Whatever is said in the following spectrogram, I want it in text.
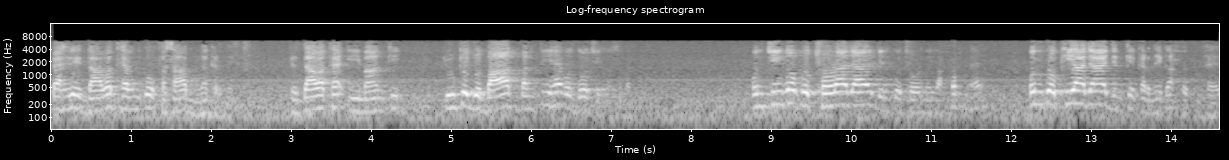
پہلے دعوت ہے ان کو فساد نہ کرنے کی۔ پھر دعوت ہے ایمان کی۔ کیونکہ جو بات بنتی ہے وہ دو چیزوں سے بنتی ہے۔ ان چیزوں کو چھوڑا جائے جن کو چھوڑنے کا حکم ہے ان کو کیا جائے جن کے کرنے کا حکم ہے۔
